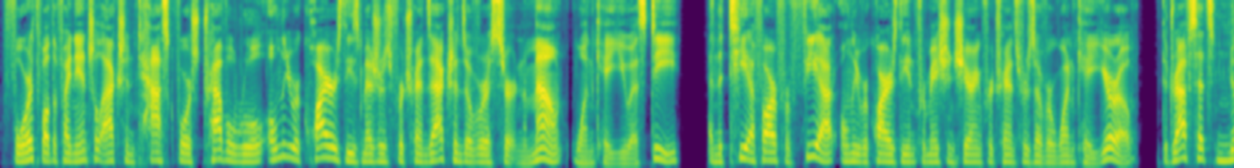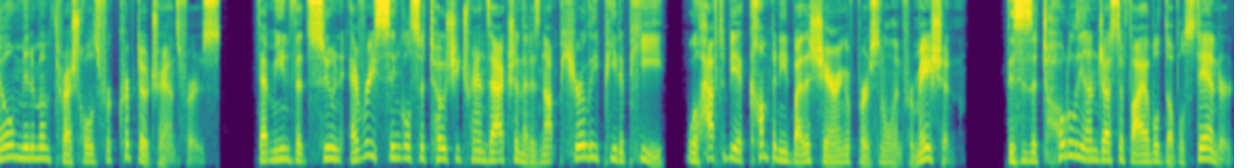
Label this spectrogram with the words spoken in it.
Fourth, while the Financial Action Task Force travel rule only requires these measures for transactions over a certain amount, 1k USD, and the TFR for fiat only requires the information sharing for transfers over 1k euro, the draft sets no minimum thresholds for crypto transfers. That means that soon every single Satoshi transaction that is not purely P2P will have to be accompanied by the sharing of personal information. This is a totally unjustifiable double standard.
